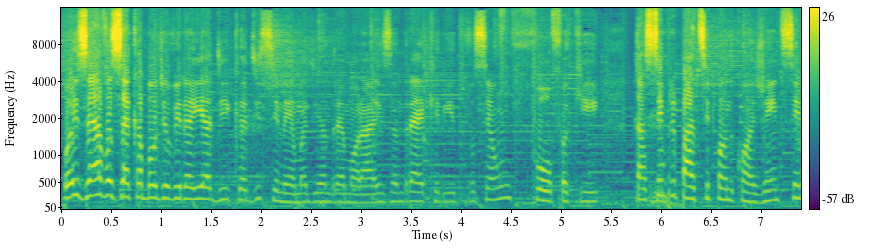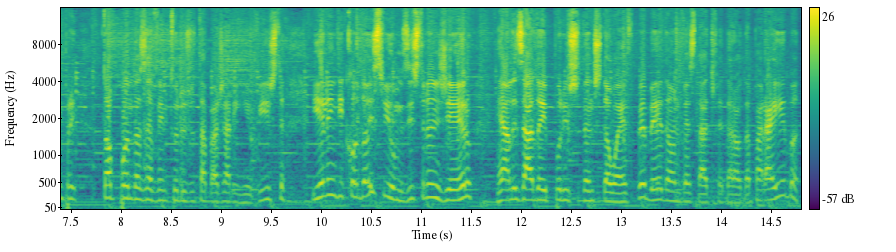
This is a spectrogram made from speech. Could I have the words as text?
Pois é, você acabou de ouvir aí a dica de cinema de André Moraes. André, querido, você é um fofo aqui. tá sempre participando com a gente, sempre topando as aventuras do Tabajara em Revista. E ele indicou dois filmes: Estrangeiro, realizado aí por estudantes da UFPB, da Universidade Federal da Paraíba,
